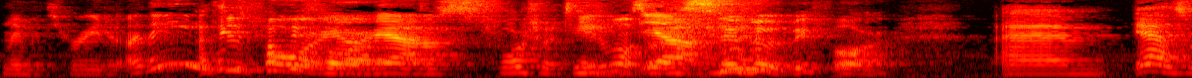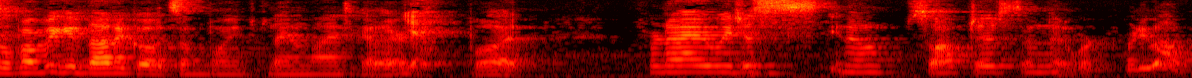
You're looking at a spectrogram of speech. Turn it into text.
maybe three. I think you I can think do four. four. Yeah, There's four to a team. Want- yeah. it would be four. Um, yeah, so we'll probably give that a go at some point, play online together. Yeah. But for now, we just you know swapped it and it worked pretty well.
